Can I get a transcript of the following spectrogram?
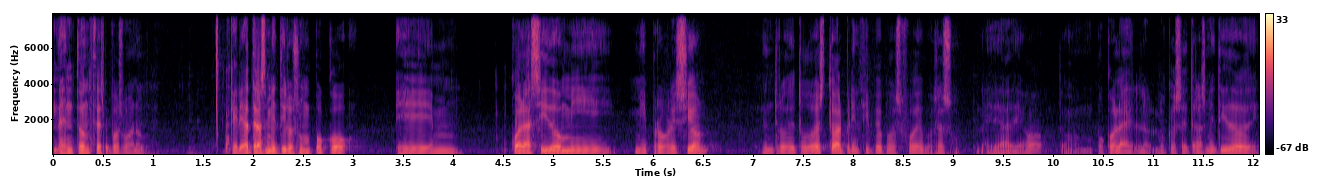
Entonces, pues bueno, quería transmitiros un poco em, cuál ha sido mi, progresión dentro de todo esto. Al principio, pues fue pues eso, la idea de oh, un poco lo, que os he transmitido de,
